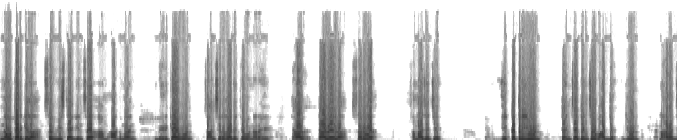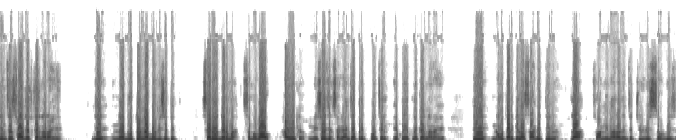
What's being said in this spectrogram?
नऊ तारखेला सव्वीस त्यागींचं आम- आगमन बेडक्याहून चांद शिरदवाड येथे होणार आहे. त्या त्यावेळेला सर्व समाजाचे एकत्र येऊन त्यांच्या त्यांचे वाद्य घेऊन महाराजांचं स्वागत करणार आहे. जे न भूतो न भविष्यतीत सर्व धर्म समभाव हा एक मेसेज सगळ्यांच्या प्रेत पोहोचेल हे प्रयत्न करणार आहे. ते नऊ तारखेला साडेतीन ला स्वामी महाराजांच्या चोवीस सव्वीस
